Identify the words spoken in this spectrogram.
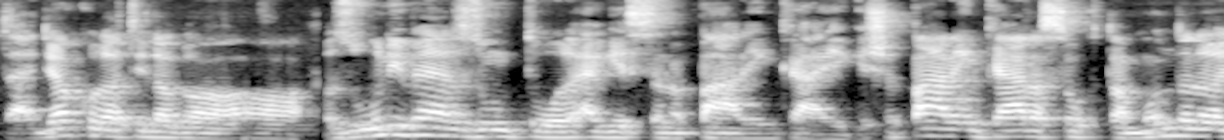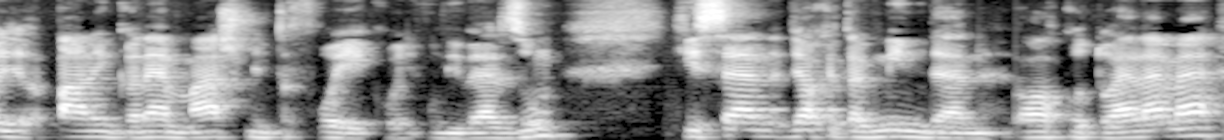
Tehát gyakorlatilag a, a, az univerzumtól egészen a pálinkáig. És a pálinkára szoktam mondani, hogy a pálinka nem más, mint a folyékony univerzum, hiszen gyakorlatilag minden alkotó eleme,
